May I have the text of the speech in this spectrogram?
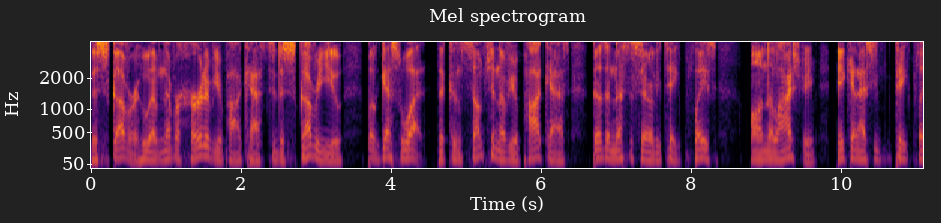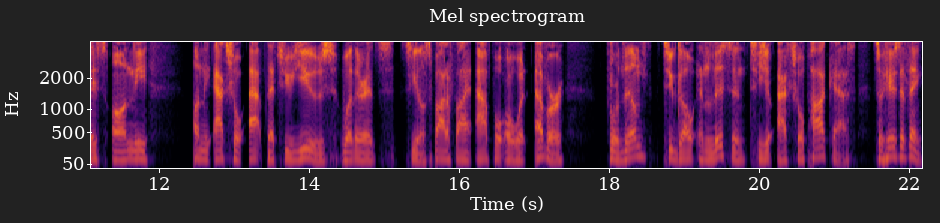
discover who have never heard of your podcast to discover you. But guess what? The consumption of your podcast doesn't necessarily take place on the live stream. It can actually take place on the on the actual app that you use, whether it's you know Spotify, Apple, or whatever, for them to go and listen to your actual podcast. So here's the thing:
